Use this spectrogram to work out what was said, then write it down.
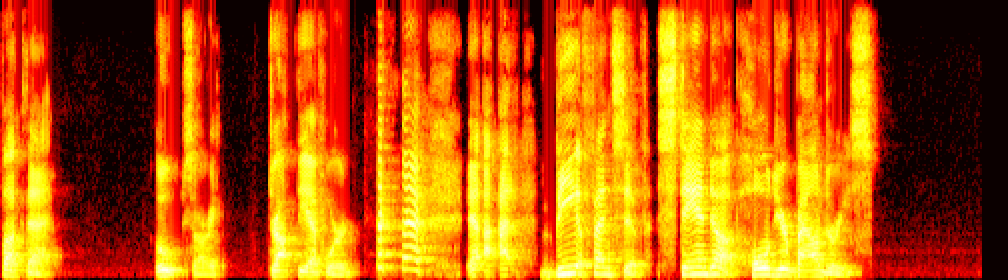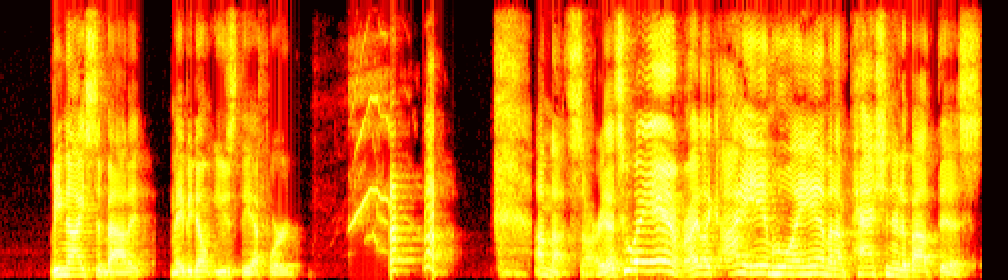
Fuck that. Ooh, sorry. Drop the F word. I, I, be offensive. Stand up. Hold your boundaries. Be nice about it. Maybe don't use the F word. I'm not sorry. That's who I am, right? Like, I am who I am, and I'm passionate about this.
